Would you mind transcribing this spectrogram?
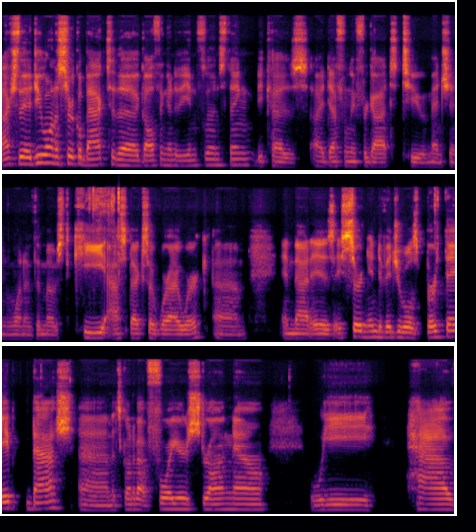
Actually i do want to circle back to the golfing under the influence thing because i definitely forgot to mention one of the most key aspects of where i work um, and that is a certain individual's birthday bash. Um, it's going about four years strong now. We have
